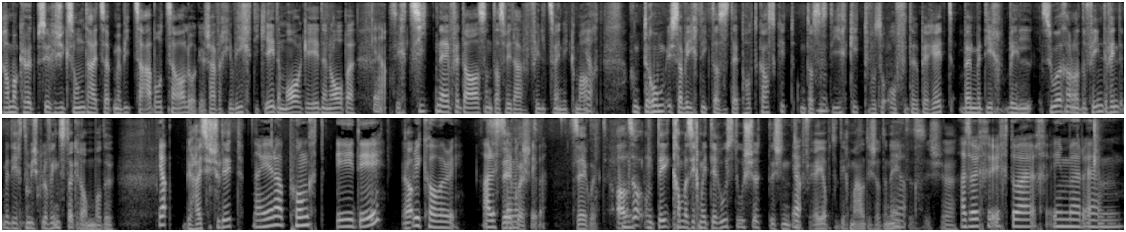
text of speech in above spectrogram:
Ich habe mal gehört, psychische Gesundheit sollte man wie Zähneputzen anschauen. Das ist einfach wichtig. Jeden Morgen, jeden Abend genau. sich Zeit nehmen für das und das wird einfach viel zu wenig gemacht. Ja. Und darum ist es auch wichtig, dass es den Podcast gibt und dass es mhm. dich gibt, wo so offen darüber redet. Wenn man dich will suchen oder finden, findet man dich zum Beispiel auf Instagram, oder? Ja. Wie heisst du dort? naira.ed ja. Recovery. Alles zusammengeschrieben. Sehr gut. Also, und dort kann man sich mit dir austauschen. Das ist natürlich ja. frei, ob du dich meldest oder nicht. Ja. Das ist, äh also ich, ich tue immer ähm,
